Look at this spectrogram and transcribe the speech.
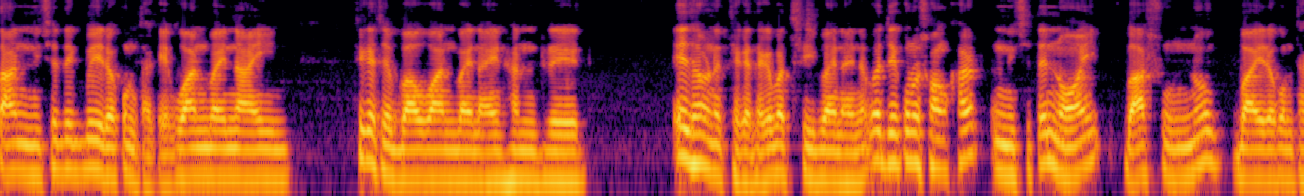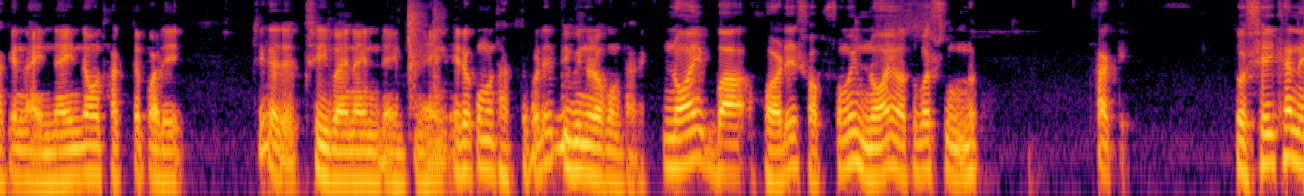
তার নিচে দেখবে এরকম থাকে। ওয়ান বাই নাইন ঠিক আছে? বা ওয়ান বাই নাইন হান্ড্রেড এই ধরনের থেকে থাকে বা থ্রি বাই নাইন বা যে কোনো সংখ্যার নিচেতে নয় বা শূন্য বা এরকম থাকে নাইন নাইনও থাকতে পারে, ঠিক আছে? Three by nine ninety nine এরকমও থাকতে পারে, বিভিন্ন রকম থাকে। নয় বা হরে সবসময় নয় অথবা শূন্য থাকে। তো সেইখানে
